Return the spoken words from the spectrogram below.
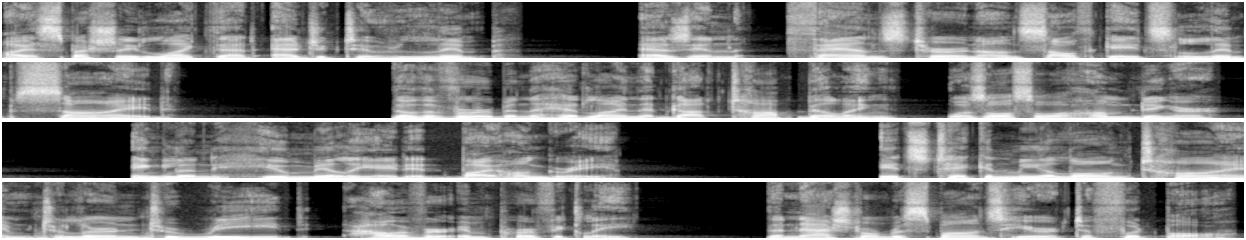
I especially like that adjective limp, as in fans turn on Southgate's limp side. Though the verb in the headline that got top billing was also a humdinger England humiliated by Hungary. It's taken me a long time to learn to read, however imperfectly, the national response here to football.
